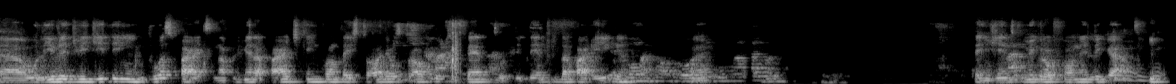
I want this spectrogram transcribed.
uh, o livro é dividido em duas partes. Na primeira parte, quem conta a história é o próprio feto de dentro da barriga. Né? Tem gente com o microfone ligado. Tipo de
